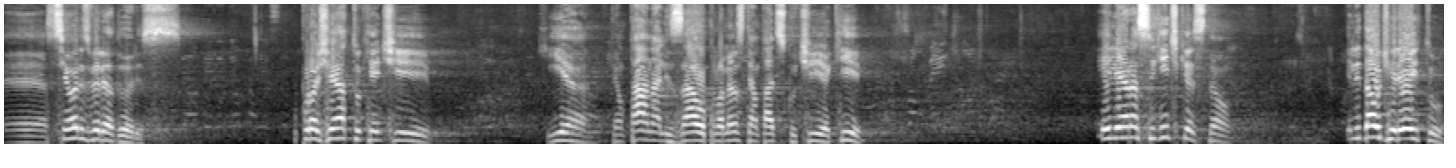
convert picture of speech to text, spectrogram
É, senhores vereadores, o projeto que a gente ia tentar analisar, ou pelo menos tentar discutir aqui, ele era a seguinte questão. Ele dá o direito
